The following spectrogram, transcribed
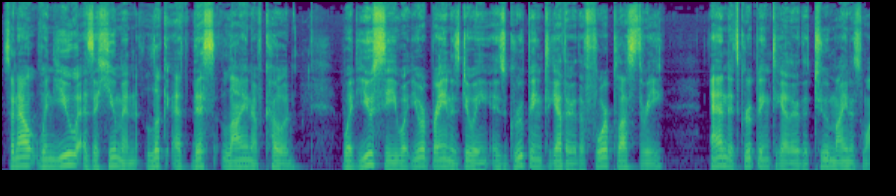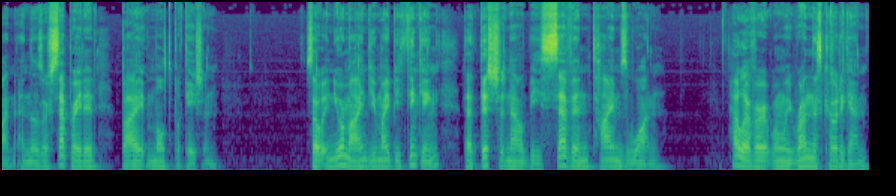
So now when you as a human look at this line of code, what you see, what your brain is doing is grouping together the 4 plus 3 and it's grouping together the 2 minus 1 and those are separated by multiplication. So in your mind, you might be thinking that this should now be 7 times 1. However, when we run this code again,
